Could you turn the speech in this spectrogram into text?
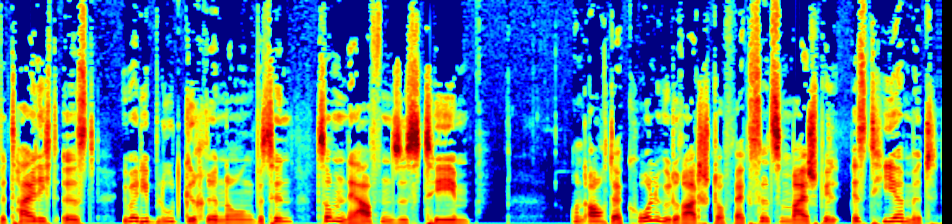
beteiligt ist, über die Blutgerinnung bis hin zum Nervensystem. Und auch der Kohlenhydratstoffwechsel zum Beispiel ist hier mit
